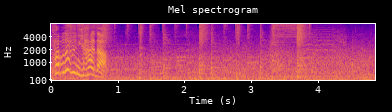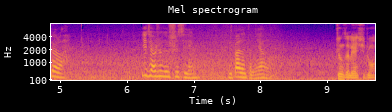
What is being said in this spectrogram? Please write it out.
还不都是你害的？对了，叶教授的事情，你办的怎么样了？正在联系中。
